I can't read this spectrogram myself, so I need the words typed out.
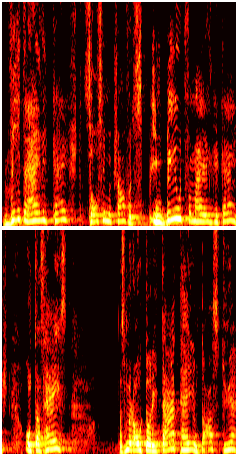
Wie der Heilige Geist. So sind wir geschaffen. Im Bild vom Heiligen Geist. Und das heisst, dass wir Autorität haben und das tun,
